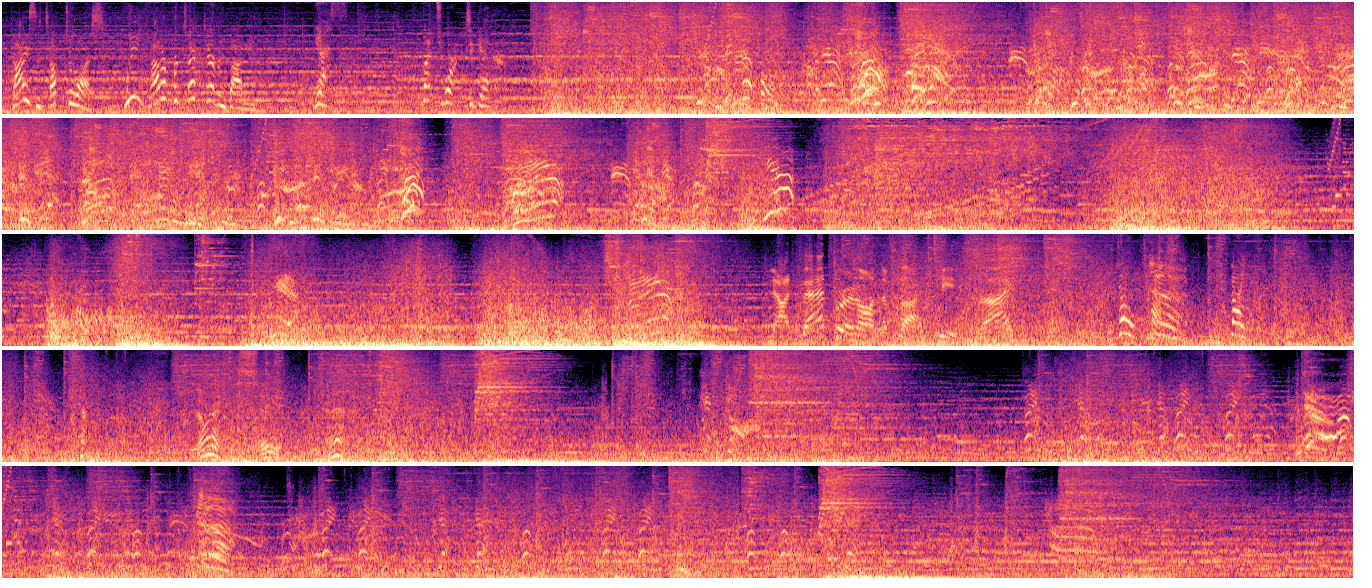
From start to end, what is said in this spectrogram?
Guys, it's up to us. We gotta protect everybody. Yes. Let's work together. Be careful. Not You don't have to say it like that.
